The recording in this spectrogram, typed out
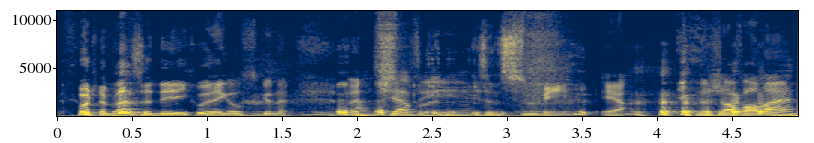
Voor de mensen die niet goed Engels kunnen. Een javelin is een speer. Ja. Een javelin?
